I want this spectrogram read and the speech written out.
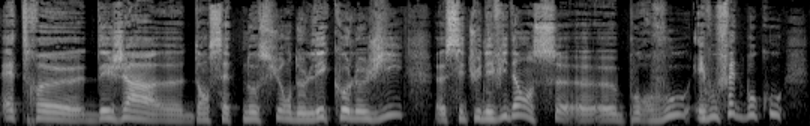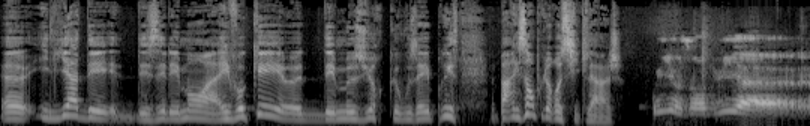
être déjà dans cette notion de l'écologie, c'est une évidence pour vous. Et vous faites beaucoup. il y a des, éléments à évoquer, des mesures que vous avez prises. Par exemple, le recyclage. Oui, aujourd'hui, euh,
